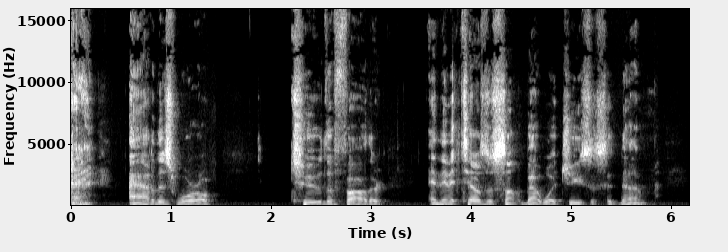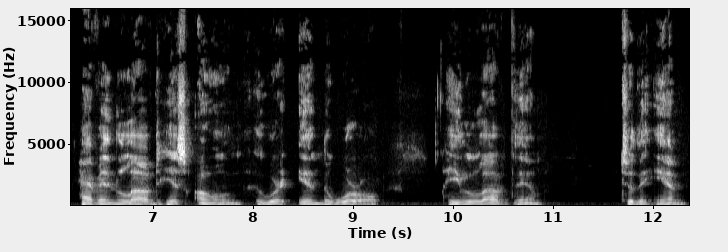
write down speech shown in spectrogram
out of this world to the Father. And then it tells us something about what Jesus had done. Having loved his own who were in the world, he loved them to the end.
